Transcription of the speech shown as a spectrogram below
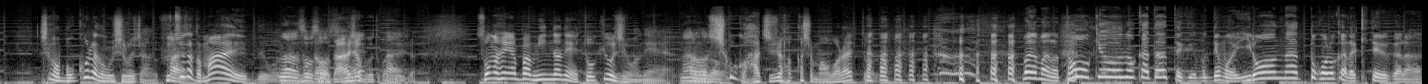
しかも僕らの後ろじゃん。普通だと前であそうそうそう。大丈夫とか言うじゃん、その辺やっぱみんなね東京人はねあの四国88箇所回れって まあまああの東京の方ってでもいろんなところから来てるから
